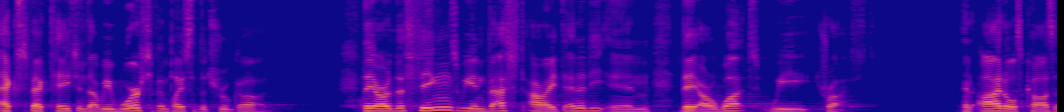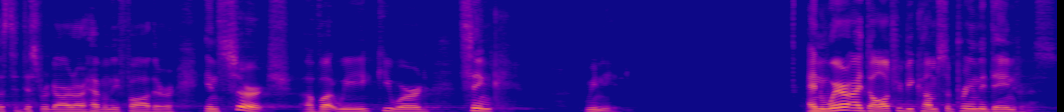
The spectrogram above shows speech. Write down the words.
expectations that we worship in place of the true God. They are the things we invest our identity in. They are what we trust. And idols cause us to disregard our Heavenly Father in search of what we, keyword, think we need. And where idolatry becomes supremely dangerous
